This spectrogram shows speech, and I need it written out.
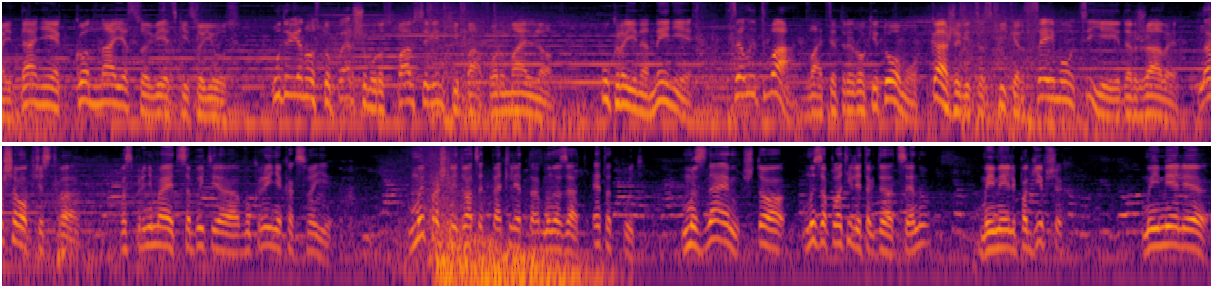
майдані конає Совєтський Союз. У 91-му розпався він хіба формально. Україна нині це Литва 23 роки тому, каже віце-спікер Сейму цієї держави. Наше общество воспринимает события в Украине как свои. Мы прошли 25 лет тому назад этот путь. Мы знаем, что мы заплатили тогда цену, мы имели погибших, мы имели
